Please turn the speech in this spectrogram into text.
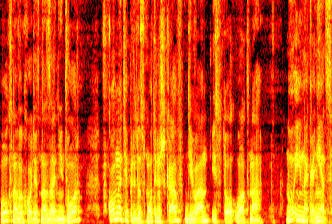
Окна выходят на задний двор. В комнате предусмотрен шкаф, диван и стол у окна. Ну и, наконец,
